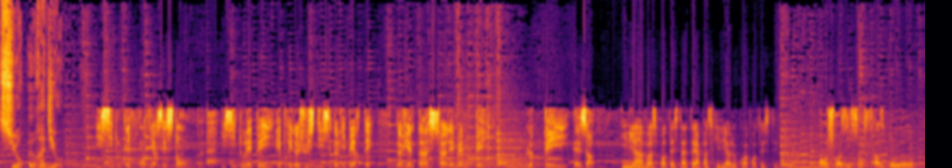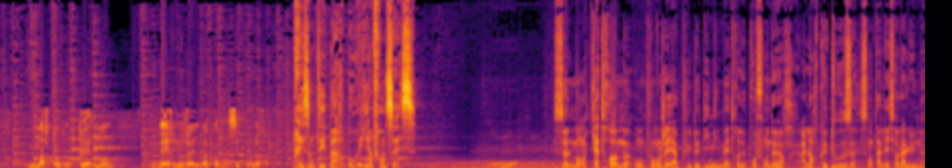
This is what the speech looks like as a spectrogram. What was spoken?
Sur Euradio. Ici, toutes les frontières s'estompent. Ici, tous les pays épris de justice et de liberté deviennent un seul et même pays, le pays des hommes. Il y a un vote protestataire parce qu'il y a de quoi protester. En choisissant Strasbourg, nous marquerons clairement qu'une ère nouvelle va commencer pour l'Europe. Présenté par Aurélien Frances. Seulement 4 hommes ont plongé à plus de 10 000 mètres de profondeur, alors que 12 sont allés sur la Lune.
